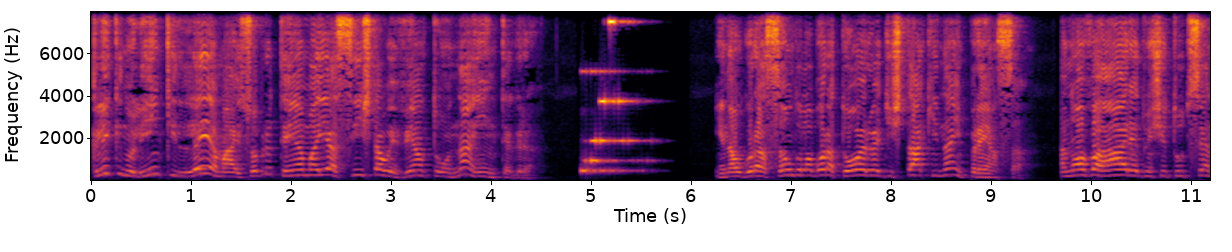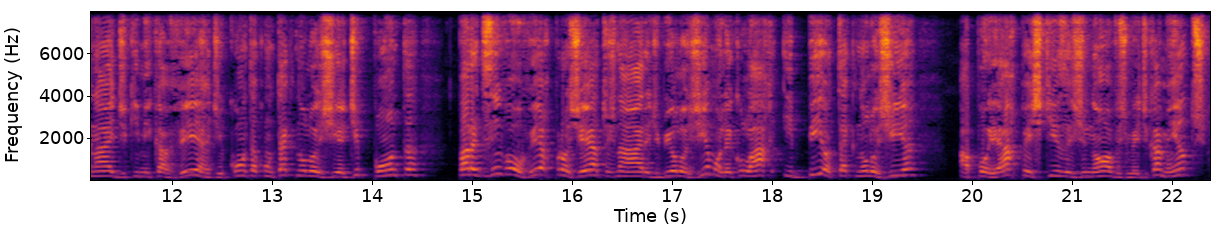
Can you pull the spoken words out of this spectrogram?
Clique no link, leia mais sobre o tema e assista ao evento na íntegra. Inauguração do laboratório é destaque na imprensa. A nova área do Instituto Senai de Química Verde conta com tecnologia de ponta para desenvolver projetos na área de biologia molecular e biotecnologia, apoiar pesquisas de novos medicamentos,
